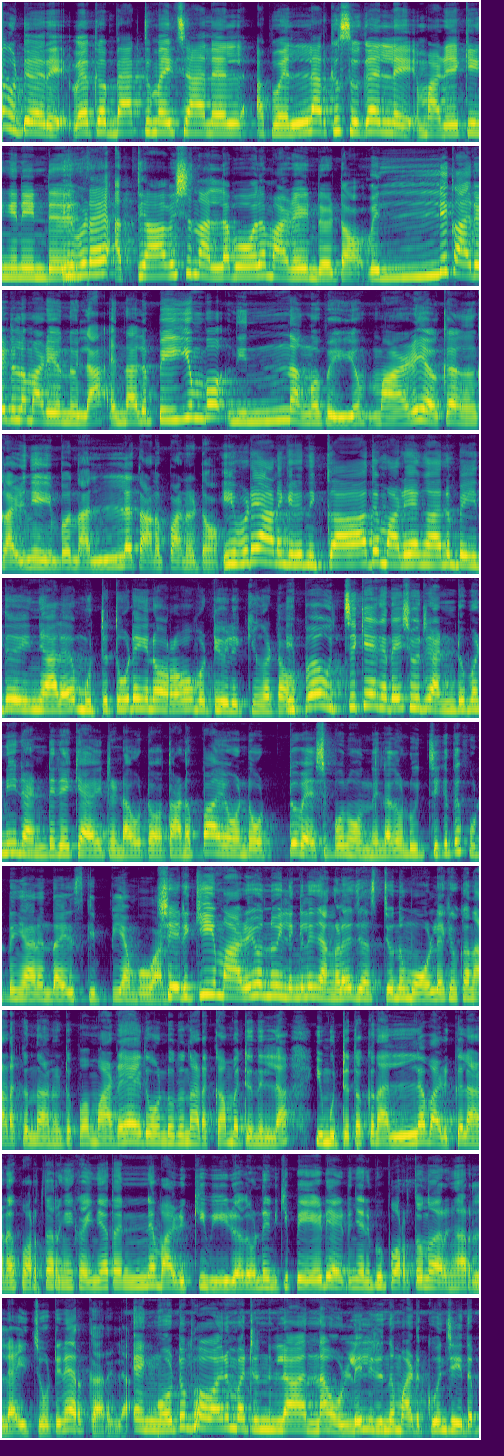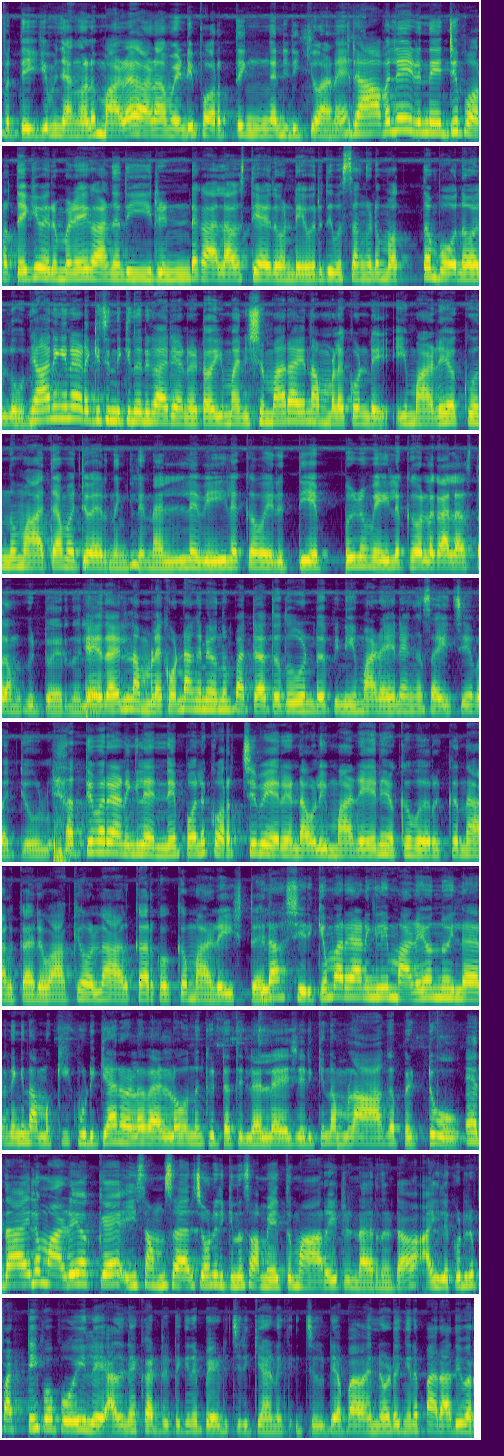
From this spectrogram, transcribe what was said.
കൂട്ടുകാരെ welcome back to my channel അപ്പോൾ എല്ലാവർക്കും സുഖമല്ലേ മഴയൊക്കെ എങ്ങനെയുണ്ട്? ഇവിടെ അത്യാവശ്യം നല്ലപോലെ മഴയുണ്ട് കേട്ടോ. വലിയ കാര്യമായിട്ടുള്ള മഴയൊന്നുമില്ല. എന്നാലും പെയ്യുമ്പോൾ നിന്നങ്ങ് പെയ്യും. മഴയൊക്കെ അങ്ങ് കഴിഞ്ഞ് കഴിയുമ്പോൾ നല്ല തണുപ്പാണ് കേട്ടോ. ഇവിടെ ആണെങ്കിൽ നിൽക്കാതെ മഴയെങ്ങാനും പെയ്ത് കഴിഞ്ഞാൽ മുറ്റത്തൂടെ ഇങ്ങനെ ഉറവ് പൊട്ടി ഒലിക്കും കേട്ടോ. ഇപ്പോൾ ഉച്ചയ്ക്ക് ഏകദേശം ഒരു രണ്ടു മണി രണ്ടരയൊക്കെ ആയിട്ടുണ്ടാവും കേട്ടോ. തണുപ്പായതുകൊണ്ട് ഒട്ടും വിശപ്പ് തോന്നുന്നില്ല അതുകൊണ്ട് ഉച്ചക്കത്തെ ഫുഡ് ഞാൻ എന്തായാലും സ്കിപ്പ് ചെയ്യാൻ പോവാണ്. ശരിക്കും ഈ മഴയൊന്നും ഇല്ലെങ്കിൽ ഞങ്ങൾ ജസ്റ്റ് ഒന്ന് മുകളിലേക്കൊക്കെ നടക്കുന്നതാണ് കേട്ടോ. ഇപ്പോൾ മഴ ആയതുകൊണ്ടൊന്നും നടക്കാൻ പറ്റുന്നില്ല. ഈ മുറ്റത്തൊക്കെ നല്ല വഴുക്കലാണ്. പുറത്തിറങ്ങി കഴിഞ്ഞാൽ തന്നെ വഴുക്കി വീഴും. അതുകൊണ്ട് എനിക്ക് പേടിയായിട്ട് ഞാനിപ്പോൾ പുറത്തൊന്നും ഇറങ്ങാറില്ല. ഈ ചൂട്ടിനെ ഇറക്കാറില്ല. എങ്ങോട്ടും പോകാനും പറ്റുന്നില്ല. എന്നാൽ ഉള്ളിലിരുന്ന് മടുക്കുകയും ചെയ്തപ്പോഴത്തേക്കും ഞങ്ങൾ മഴ കാണാൻ വേണ്ടി പുറത്ത് ഇങ്ങനെ ഇരിക്കുവാണ്. രാവിലെ എഴുന്നേറ്റ് പുറത്തേക്ക് വരുമ്പോഴേ കാണുന്നത് ഈ ഇരുണ്ട കാലാവസ്ഥ ആയതുകൊണ്ടേ ഒരു ദിവസം അങ്ങോട്ട് മൊത്തം പോകുന്ന പോലെ തോന്നും. ഞാനിങ്ങനെ ഇടയ്ക്ക് ചിന്തിക്കുന്ന ഒരു കാര്യമാണ് കേട്ടോ. ഈ മനുഷ്യന്മാരായ നമ്മളെ കൊണ്ട് ഈ മഴയൊക്കെ ഒന്ന് മാറ്റാൻ പറ്റുമായിരുന്നെങ്കിൽ നല്ല വെയിലൊക്കെ വരുത്തി എപ്പോഴും വെയിലൊക്കെ ഉള്ള കാലാവസ്ഥ നമുക്ക് കിട്ടുമായിരുന്നു? ഏതായാലും നമ്മളെ കൊണ്ട് അങ്ങനെയൊന്നും പറ്റാത്തത് കൊണ്ട് പിന്നെ ഈ മഴേനെ അങ്ങ് സഹിച്ചേ പറ്റുള്ളൂ. സത്യം പറയുകയാണെങ്കിൽ എന്നെ പോലെ കുറച്ച് പേരെ ഉണ്ടാവുള്ളൂ. ഈ മഴേനെയൊക്കെ വെറുക്കുന്ന ആൾക്കാർ ബാക്കിയുള്ള ആൾക്കാർക്കൊക്കെ മഴ ഇഷ്ടമല്ല. ശരിക്കും പറയുകയാണെങ്കിൽ ഈ മഴയൊന്നും ഇല്ലായിരുന്നെങ്കിൽ നമുക്ക് ഈ കുടിക്കാനുള്ള വെള്ളമൊന്നും കിട്ടത്തില്ല അല്ലേ? ശരിക്കും നമ്മൾ ആകെ പെട്ടുപോകും. ഏതായാലും മഴയൊക്കെ ഈ സംസാരിച്ചുകൊണ്ടിരിക്കുന്ന സമയത്ത് മാറിയിട്ടുണ്ടായിരുന്നു കേട്ടോ അതിലെ കൂടെ ഒരു പട്ടി ഇപ്പോൾ പോയില്ലേ? അതിനെ കണ്ടിട്ട് ഇങ്ങനെ പേടിച്ചിരിക്കുകയാണ് ഇച്ചുകുട്ടി അപ്പോൾ എന്നോട് ഇങ്ങനെ പരാതി പറയും.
